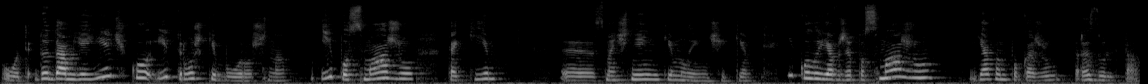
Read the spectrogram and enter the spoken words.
От, додам яєчко і трошки борошна. І посмажу такі е, смачненькі млинчики. І коли я вже посмажу, я вам покажу результат.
